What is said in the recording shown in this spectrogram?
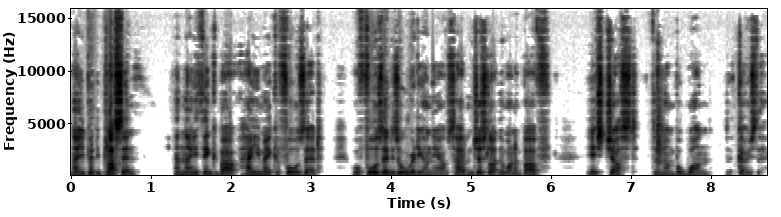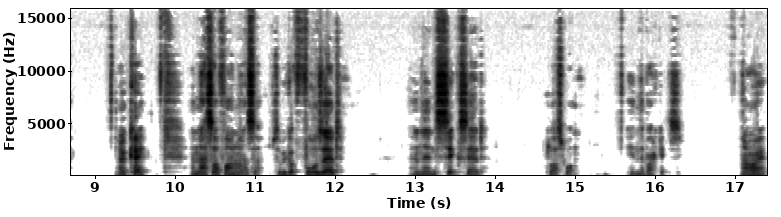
now you put your plus in and now you think about how you make a 4z. Well 4z is already on the outside and just like the one above, it's just the number 1 that goes there. Okay, and that's our final answer. So we've got 4z and then 6z plus 1 in the brackets. Alright,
